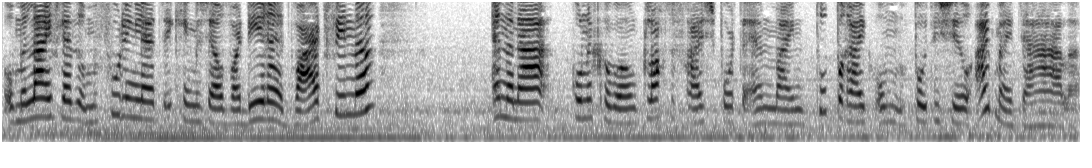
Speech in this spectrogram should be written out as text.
op mijn lijf letten, op mijn voeding letten. Ik ging mezelf waarderen, het waard vinden. En daarna kon ik gewoon klachtenvrij sporten en mijn topbereik om potentieel uit mij te halen.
